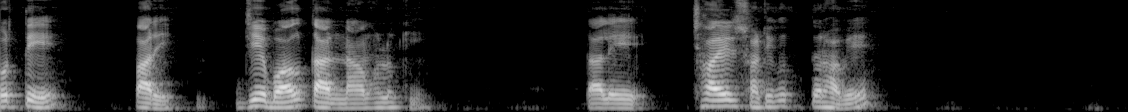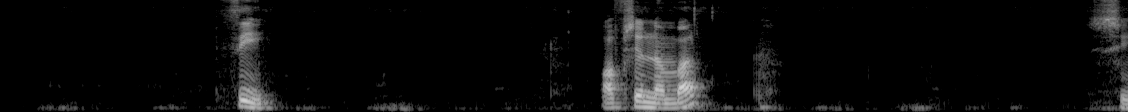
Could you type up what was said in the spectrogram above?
করতে পারে। যে বল তার নাম হলো কি? তাহলে ছয়ের সঠিক উত্তর হবে C. Option number C.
